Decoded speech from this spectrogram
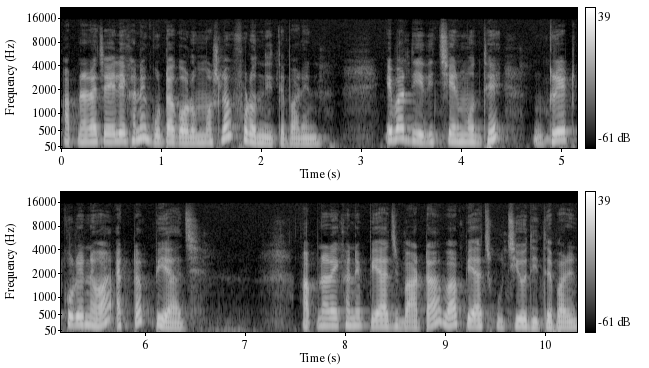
আপনারা চাইলে এখানে গোটা গরম মশলাও ফোড়ন দিতে পারেন। এবার দিয়ে দিচ্ছি এর মধ্যে গ্রেট করে নেওয়া একটা পেঁয়াজ। আপনারা এখানে পেঁয়াজ বাটা বা পেঁয়াজ কুচিও দিতে পারেন।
